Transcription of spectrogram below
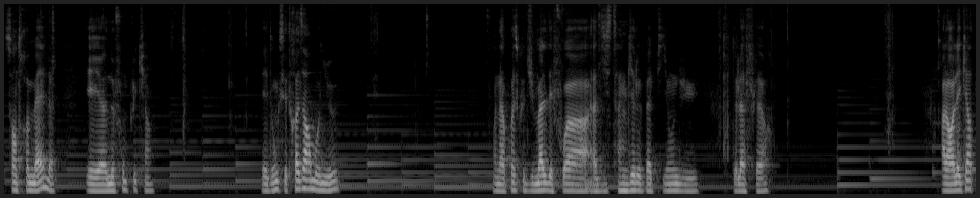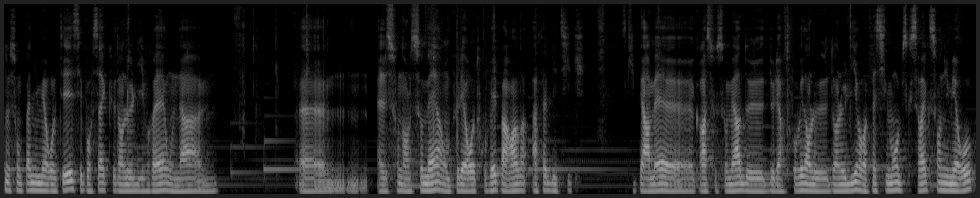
s'entremêlent et euh, ne font plus qu'un. Et donc c'est très harmonieux. On a presque du mal des fois à, distinguer le papillon de la fleur. Alors les cartes ne sont pas numérotées, c'est pour ça que dans le livret on a... Euh, elles sont dans le sommaire, on peut les retrouver par ordre alphabétique, ce qui permet, euh, grâce au sommaire, de, les retrouver dans le, dans le livre facilement, puisque c'est vrai que sans numéro,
